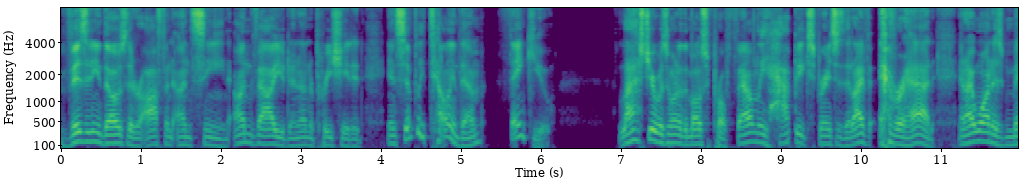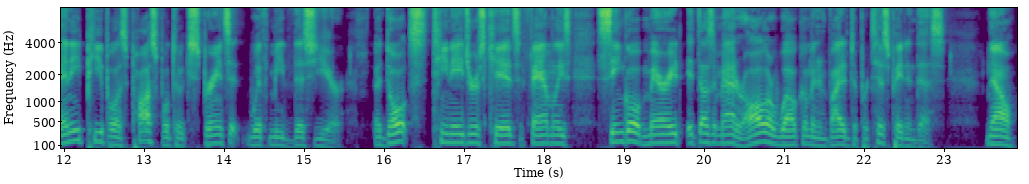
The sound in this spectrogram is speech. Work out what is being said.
Visiting those that are often unseen, unvalued, and unappreciated, and simply telling them, thank you. Last year was one of the most profoundly happy experiences that I've ever had, and I want as many people as possible to experience it with me this year. Adults, teenagers, kids, families, single, married, it doesn't matter. All are welcome and invited to participate in this. Now,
